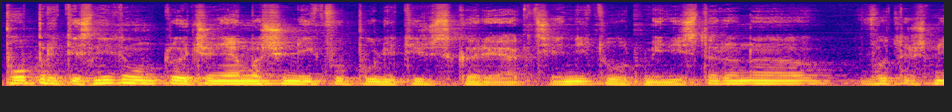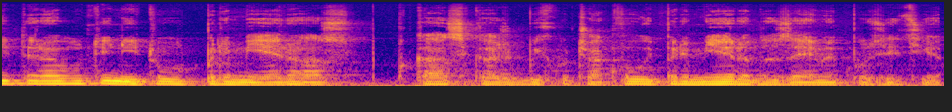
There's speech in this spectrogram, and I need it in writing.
По-притеснителното е, че нямаше никаква политическа реакция, нито от министъра на вътрешните работи, нито от премиера. Аз, така се каже, бих очаквал и премиера да заеме позиция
